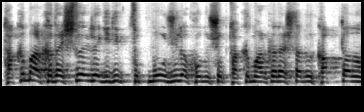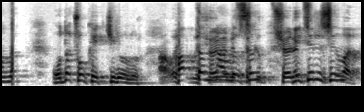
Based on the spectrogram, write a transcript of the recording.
takım arkadaşlarıyla gidip futbolcuyla konuşup takım arkadaşlarının kaptanını o da çok etkili olur. Ama Kaptanını şöyle alırsın, sıkıntı, şöyle getirirsin var.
